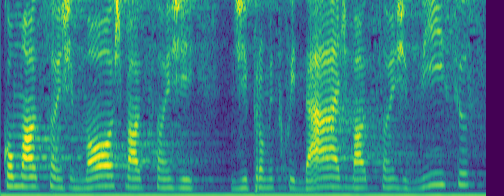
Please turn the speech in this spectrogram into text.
como maldições de morte, maldições de, de promiscuidade, maldições de vícios.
